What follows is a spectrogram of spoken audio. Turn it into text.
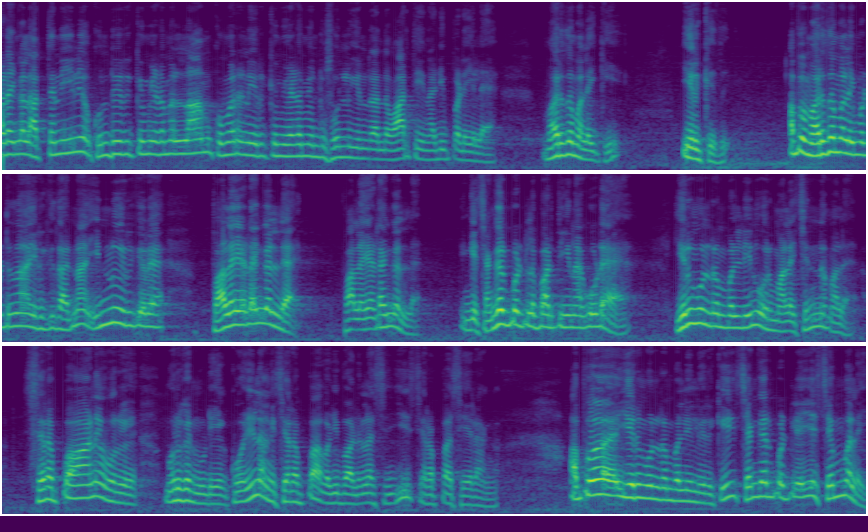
இடங்கள் அத்தனையிலையும் குன்று இருக்கும் இடமெல்லாம் குமரன் இருக்கும் இடம் என்று சொல்லுகின்ற அந்த வார்த்தையின் அடிப்படையில் மருதமலைக்கு இருக்குது. அப்போ மருதமலை மட்டும்தான் இருக்குதான்னா இன்னும் இருக்கிற பல இடங்களில் பல இடங்களில் இங்கே செங்கற்பட்டில் பார்த்தீங்கன்னா கூட இருங்குன்றம்பள்ளின்னு ஒரு மலை சின்ன மலை. சிறப்பான ஒரு முருகனுடைய கோயில். அங்கே சிறப்பாக வழிபாடெல்லாம் செஞ்சு சிறப்பாக செய்கிறாங்க. அப்போ இருங்குன்றம்பள்ளியில் இருக்குது செங்கற்பட்டிலேயே செம்மலை.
